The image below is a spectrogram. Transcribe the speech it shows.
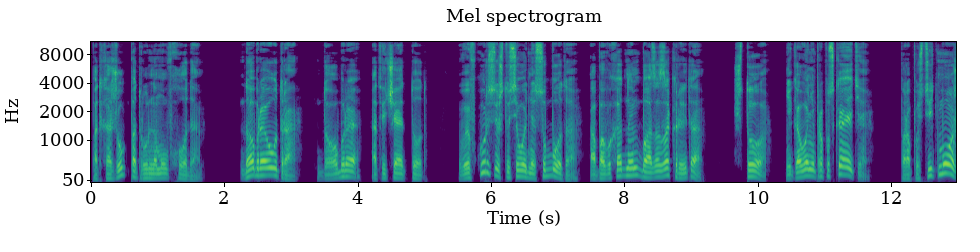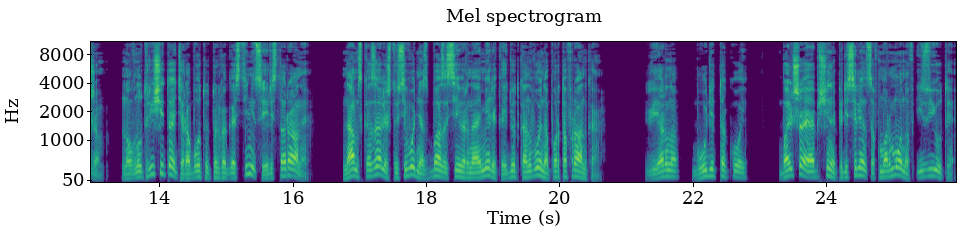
Подхожу к патрульному входа. «Доброе утро!» «Доброе», — отвечает тот. Вы в курсе, что сегодня суббота, а по выходным база закрыта? Что, никого не пропускаете? Пропустить можем, но внутри, считайте, работают только гостиницы и рестораны. Нам сказали, что сегодня с базы Северная Америка идет конвой на Порто-Франко. Верно, будет такой. Большая община переселенцев-мормонов из Юты.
